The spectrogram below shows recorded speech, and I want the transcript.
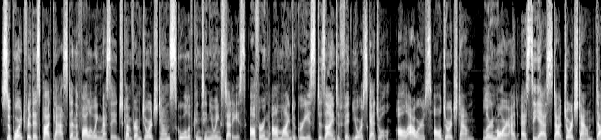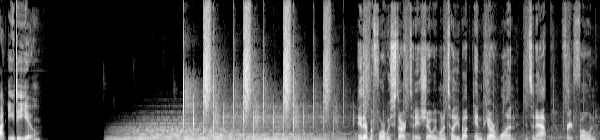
Support for this podcast and the following message come from Georgetown School of Continuing Studies, offering online degrees designed to fit your schedule. All hours, all Georgetown. Learn more at scs.georgetown.edu. Hey there, before we start today's show, we want to tell you about NPR One. It's an app for your phone,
